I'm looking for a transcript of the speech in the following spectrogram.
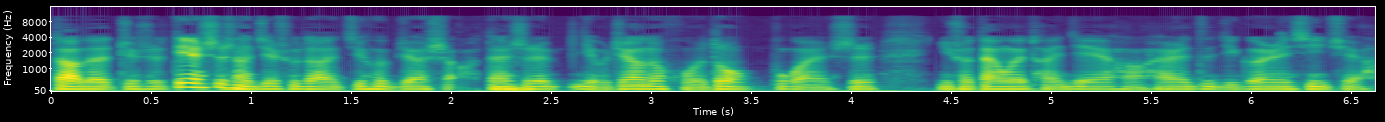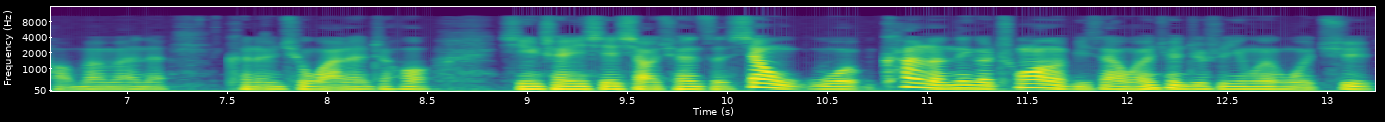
到的就是电视上接触到的机会比较少，但是有这样的活动，不管是你说单位团建也好，还是自己个人兴趣也好，慢慢的可能去玩了之后，形成一些小圈子。像我看了那个冲浪的比赛，完全就是因为我去。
